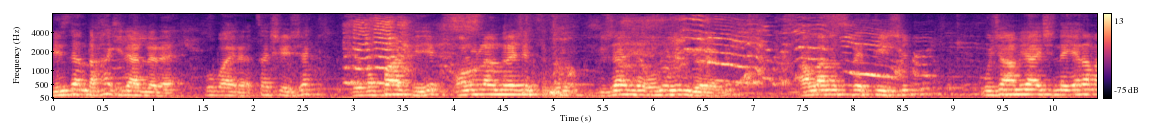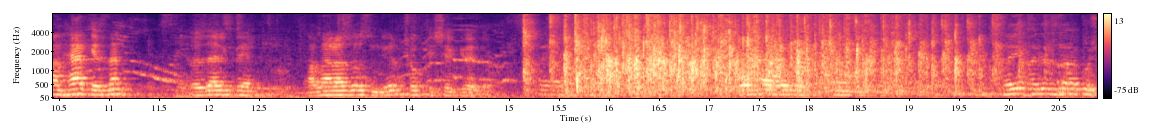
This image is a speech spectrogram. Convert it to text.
bizden daha ilerlere bu bayrağı taşıyacak ve bu partiyi onurlandıracaktır. Bu güzel ve onurlu bir görevdir. Allah nasip ettiği için bu camia içinde yer alan herkesten özellikle Allah razı olsun diyorum. Çok teşekkür ederim. Sayın Ali Rıza Kuş.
